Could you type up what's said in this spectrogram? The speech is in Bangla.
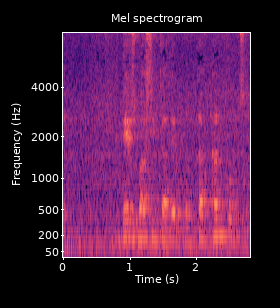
দেশবাসী তাদের প্রত্যাখ্যান করছে।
